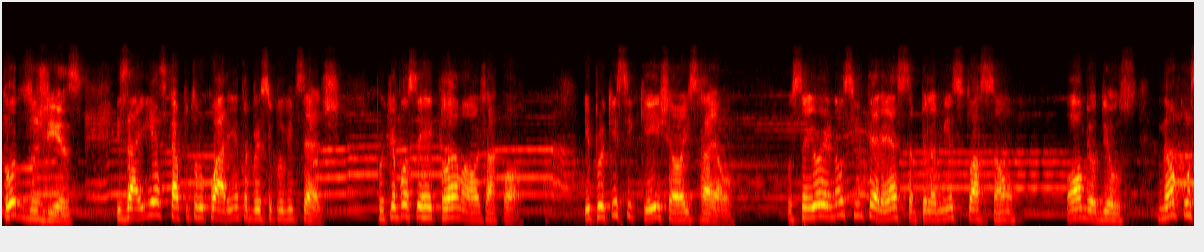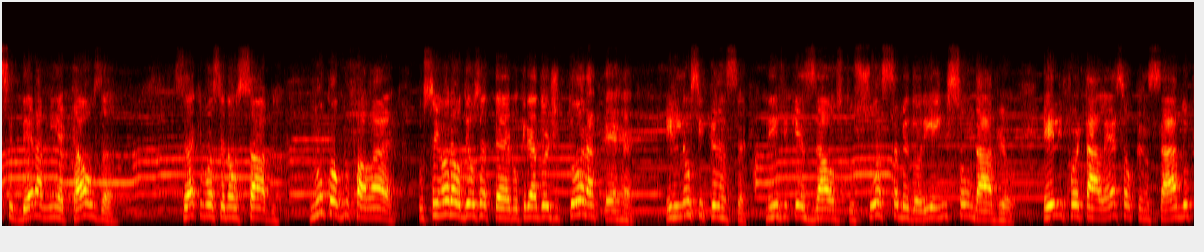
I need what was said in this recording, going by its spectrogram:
todos os dias. Isaías capítulo 40, versículo 27. Porque você reclama, ó Jacó, e por que se queixa, ó Israel? O Senhor não se interessa pela minha situação. Ó meu Deus, não considera a minha causa? Será que você não sabe? Nunca ouviu falar? O Senhor é o Deus eterno, o Criador de toda a terra. Ele não se cansa, nem fica exausto. Sua sabedoria é insondável. Ele fortalece ao cansado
